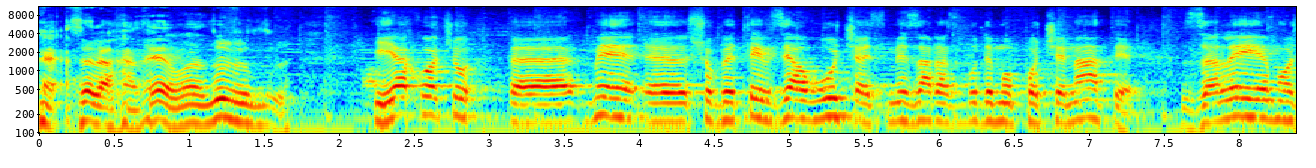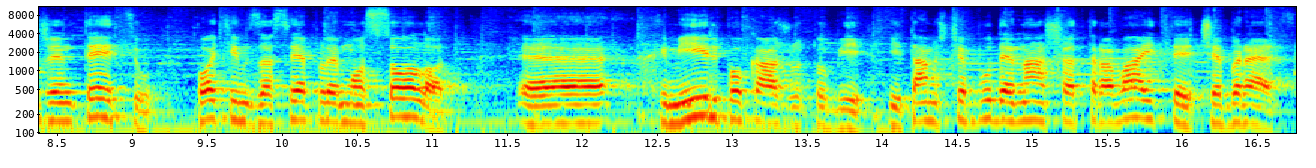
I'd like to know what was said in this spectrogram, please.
Сировар. Дуже І я хочу, е, ми, е, щоб ти взяв участь, ми зараз будемо починати. Залиємо жентицю, потім засиплемо солод, е, хміль покажу тобі. І там ще буде наша трава йти, чебрець.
